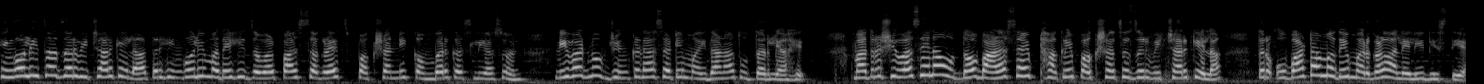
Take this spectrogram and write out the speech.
हिंगोलीचा जर विचार केला तर हिंगोलीमध्येही जवळपास सगळेच पक्षांनी कंबर कसली असून निवडणूक जिंकण्यासाठी मैदानात उतरले आहेत. मात्र शिवसेना उद्धव बाळासाहेब ठाकरे पक्षाचा जर विचार केला तर उबाटामध्ये मरगळ आलेली दिसतीये.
